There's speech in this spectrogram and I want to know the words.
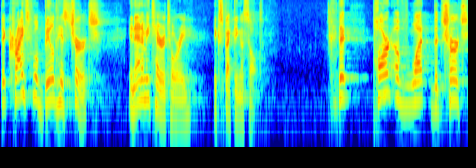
that Christ will build his church in enemy territory expecting assault. That part of what the church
